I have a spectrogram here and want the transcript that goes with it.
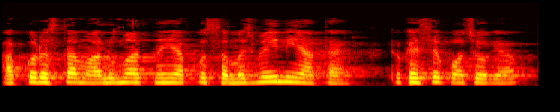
आपको रास्ता मालूमात नहीं, आपको समझ में ही नहीं आता है। तो कैसे पहुंचोगे आप?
